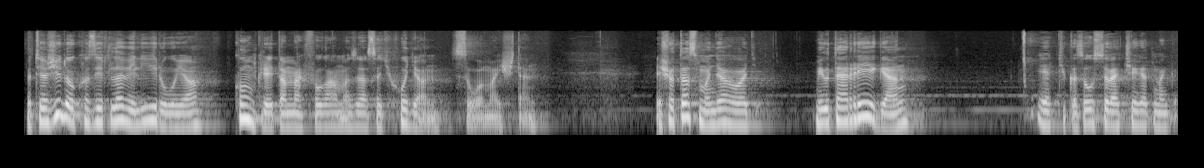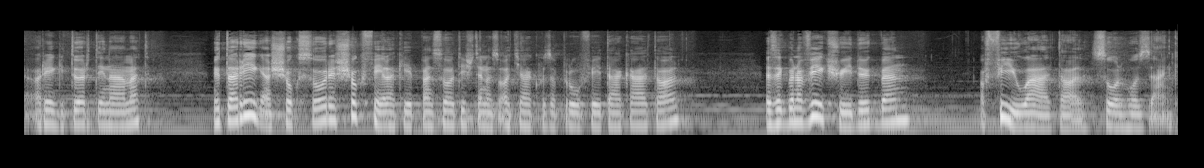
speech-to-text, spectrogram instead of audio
Mert a zsidókhoz írt levél írója konkrétan megfogalmazza azt, hogy hogyan szól ma Isten. És ott azt mondja, hogy miután régen, értjük az Ószövetséget, meg a régi történelmet, miután régen sokszor és sokféleképpen szólt Isten az atyákhoz a proféták által, ezekben a végső időkben a fiú által szól hozzánk.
